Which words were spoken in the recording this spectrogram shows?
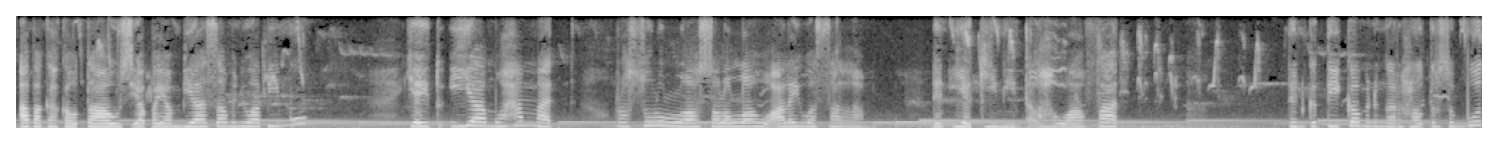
apakah kau tahu siapa yang biasa menyuapimu? Yaitu ia Muhammad, Rasulullah Shallallahu Alaihi Wasallam, dan ia kini telah wafat. Dan ketika mendengar hal tersebut,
